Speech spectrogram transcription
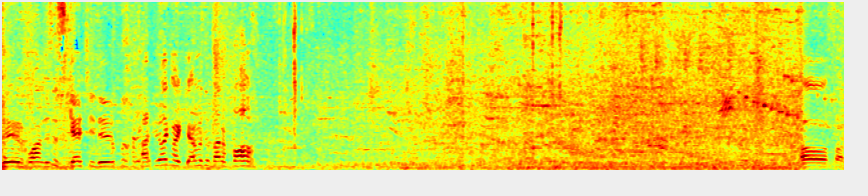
Dude, Juan, this is sketchy, dude. I feel like my camera's about to fall. Oh, fuck.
